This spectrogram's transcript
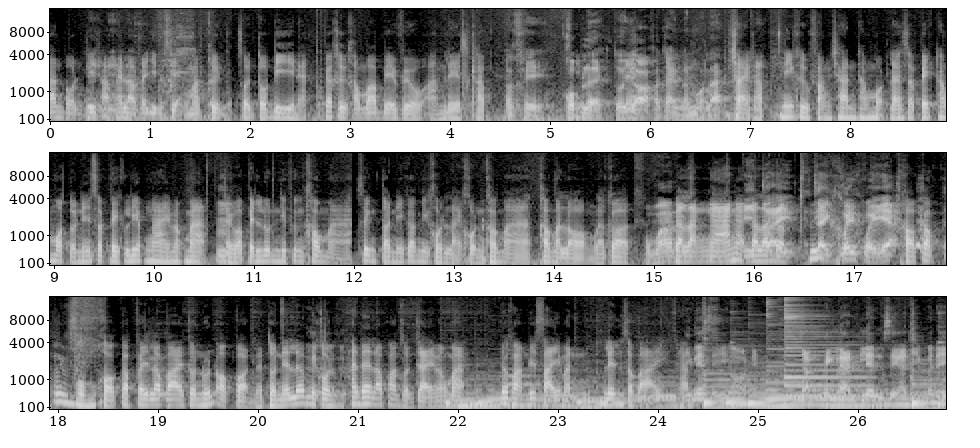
ด้านบนที่นี่ทำให้เราได้ยินเสียงมากขึ้น ส่วนตัว B เนี่ยก็คือคำว่า bevel armrest ครับ โอเค ครบเลยตัวย่อเข้าใจกันหมดแล้ว ใช่ครับ นี่คือฟังก์ชันทั้งหมดและสเปคทั้งหมดตัวนี้สเปคเรียบง่ายมากอืมๆแต่ว่าเป็นรุ่นที่เพิ่งเข้ามา ซึ่งตอนนี้ก็มีคนหลายคนเข้ามาเข้ามาลอง แล้วก็ผมว่ากำลังง้างอะดีกำลังใจแบบใจเคว้ยเขวอะขอกลับเอ้ยผมขอกลับไประบายตัวนู้นออกก่อนแต่ตัวนี้เริ่มมีคนให้ได้รับความสนใจมากๆ ด้วยความที่ไซส์มันเล่นสบายครับยิ่งเล่นเสียงนี้ออกเนี่ยจากเพลงแรกที่เล่นเสียงอดีตไม่ได้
